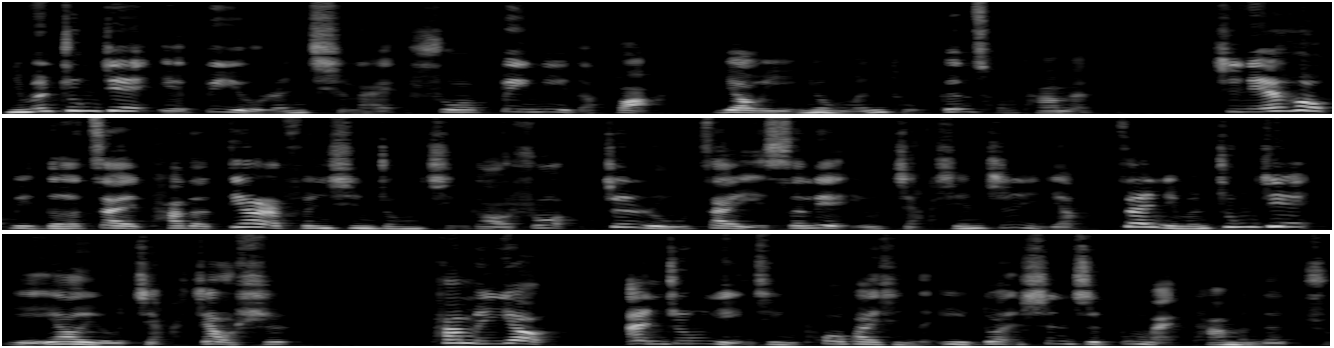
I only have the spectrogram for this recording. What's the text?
你们中间也必有人起来说悖逆的话，要引诱门徒跟从他们。几年后，彼得在他的第二封信中警告说：“正如在以色列有假先知一样，在你们中间也要有假教师，他们要暗中引进破坏性的异端，甚至不买他们的主。”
